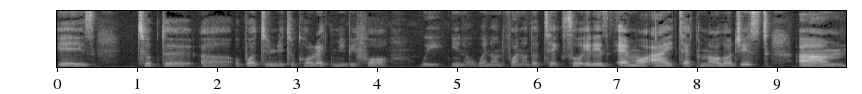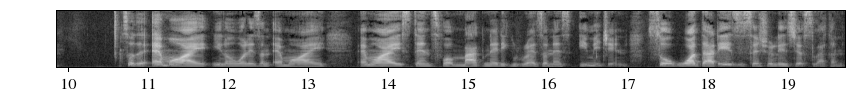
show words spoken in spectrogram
is, took the uh, opportunity to correct me before we, you know, went on for another take. So it is MRI technologist. Um, so the MRI, you know, what is an MRI? MRI stands for magnetic resonance imaging. So what that is essentially is just like an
